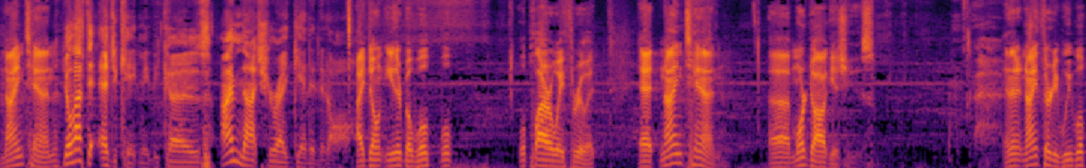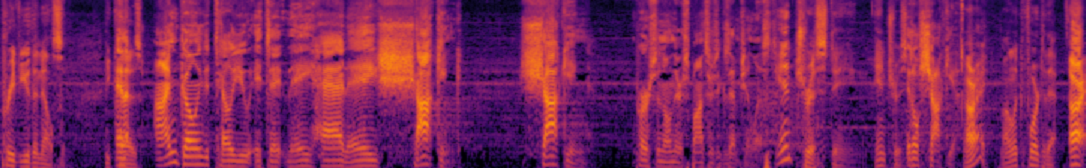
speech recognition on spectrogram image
Nine ten. You'll have to educate me because I'm not sure I get it at all. I don't either, but we'll we'll we'll plow our way through it. At nine ten, uh, more dog issues, and then at nine thirty we will preview the Nelson And because I'm going to tell you, it's a they had a shocking, shocking person on their sponsors exemption list. interesting, interesting. It'll shock you. All right. I'm looking forward to that. All right.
